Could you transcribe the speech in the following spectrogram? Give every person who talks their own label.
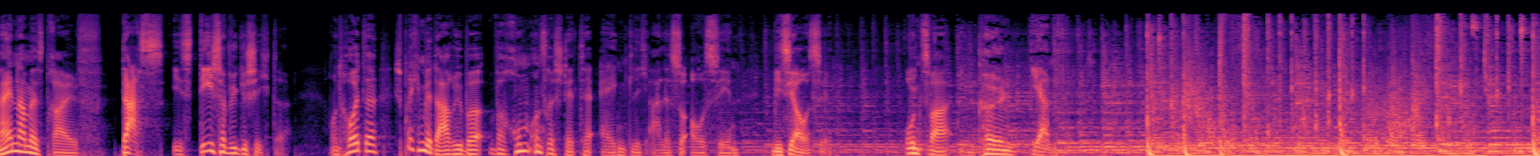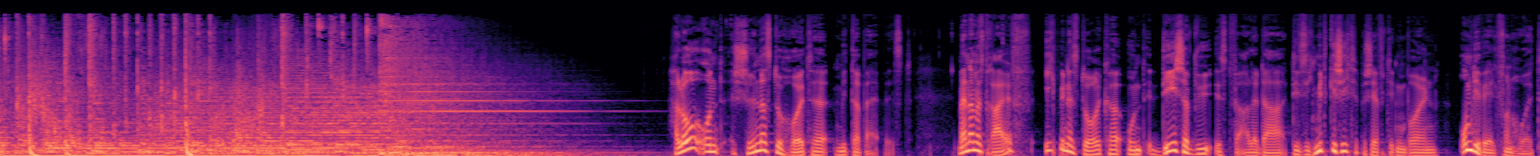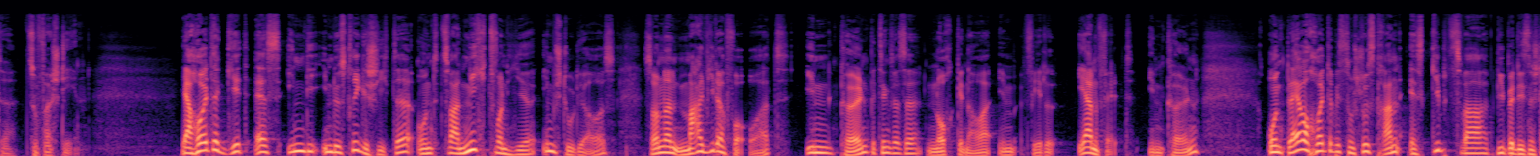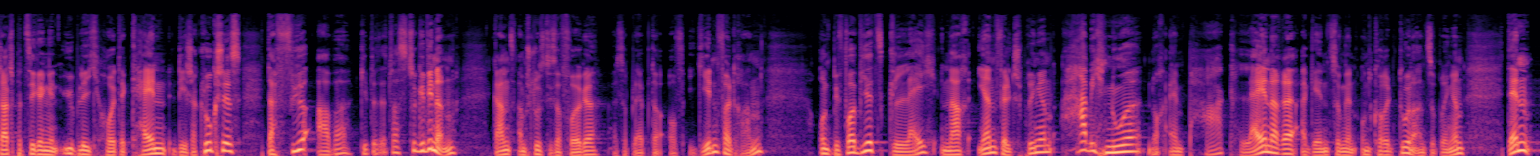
Speaker 1: Mein Name ist Ralf. Das ist Déjà-vu Geschichte. Und heute sprechen wir darüber, warum unsere Städte eigentlich alles so aussehen, wie sie aussehen. Und zwar in Köln-Ehrenfeld. Hallo und schön, dass du heute mit dabei bist. Mein Name ist Ralf, ich bin Historiker und Déjà-vu ist für alle da, die sich mit Geschichte beschäftigen wollen, um die Welt von heute zu verstehen. Ja, heute geht es in die Industriegeschichte und zwar nicht von hier im Studio aus, sondern mal wieder vor Ort in Köln, beziehungsweise noch genauer im Fädel Ehrenfeld in Köln. Und bleibe auch heute bis zum Schluss dran. Es gibt zwar, wie bei diesen Stadtspaziergängen üblich, heute kein Deja Klugschiss, dafür aber gibt es etwas zu gewinnen. Ganz am Schluss dieser Folge, also bleibt da auf jeden Fall dran. Und bevor wir jetzt gleich nach Ehrenfeld springen, habe ich nur noch ein paar kleinere Ergänzungen und Korrekturen anzubringen. Denn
